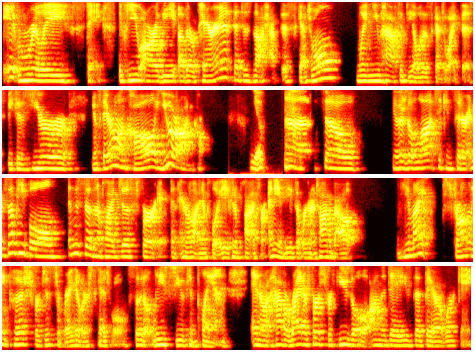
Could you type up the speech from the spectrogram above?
it really stinks if you are the other parent that does not have this schedule when you have to deal with a schedule like this because you're you know, if they're on call you are on call. Yep. Uh, so you know there's a lot to consider. And some people and this doesn't apply just for an airline employee it could apply for any of these that we're going to talk about you might strongly push for just a regular schedule so that at least you can plan and have a right of first refusal on the days that they are working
